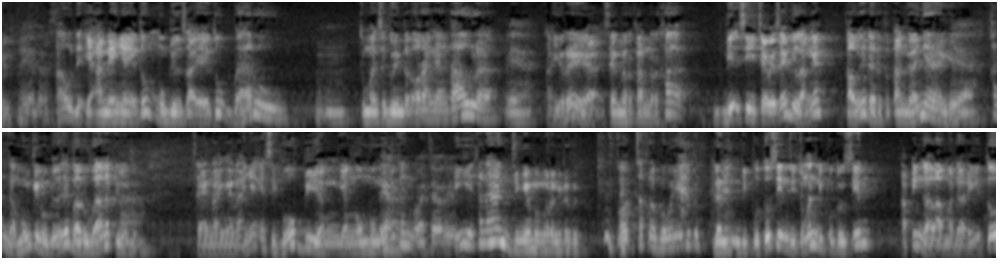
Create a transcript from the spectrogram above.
gitu. Iya terus. Tahu deh, ya anehnya itu mobil saya itu baru. Mm-mm. Cuman segelintir orang yang tahu lah. Iya. Akhirnya ya saya nerka-nerka dia si cewek saya bilangnya taunya dari tetangganya gitu. Iya. Kan nggak mungkin mobilnya baru banget gitu. tuh. Saya nanya-nanya eh si Bobby yang yang ngomong Yang itu kan bocorin. Iya kan anjing emang orang itu tuh. Kocak lah pokoknya itu tuh. Dan diputusin sih, cuman diputusin tapi nggak lama dari itu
